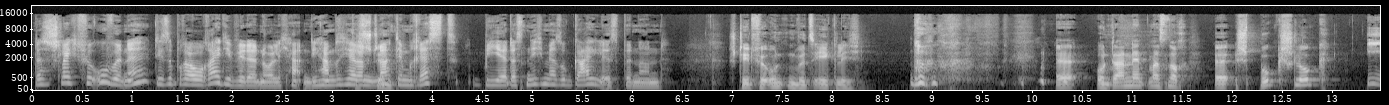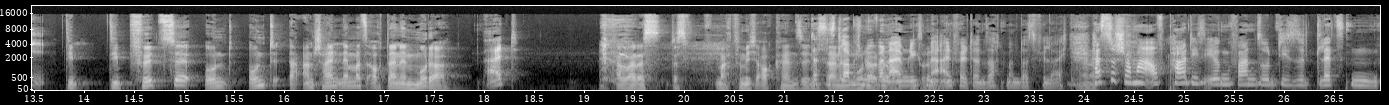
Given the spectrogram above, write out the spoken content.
das ist schlecht für Uwe, ne? Diese Brauerei, die wir da neulich hatten, die haben sich ja Das dann stimmt. nach dem Restbier, das nicht mehr so geil ist, benannt. Steht für unten wird's eklig. äh, und dann nennt man es noch äh, Spuckschluck, I. die, Pfütze und, und äh, anscheinend nennt man es auch deine Mutter. Was? Aber das, das macht für mich auch keinen Sinn. Das ist, Deine glaube ich, Mutter nur, wenn einem nichts drin. mehr einfällt, dann sagt man das vielleicht. Hast du schon mal auf Partys irgendwann so diese letzten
